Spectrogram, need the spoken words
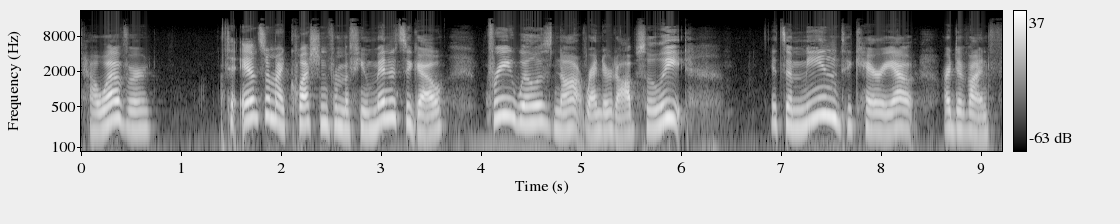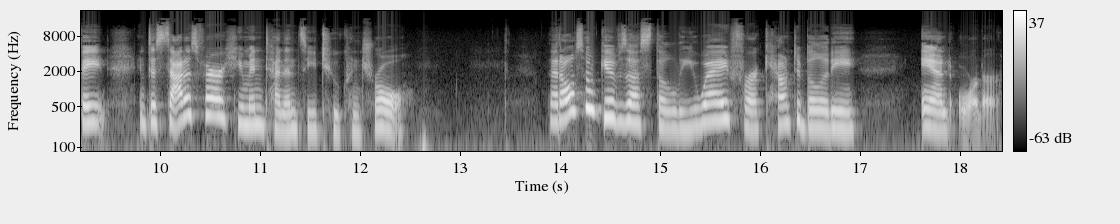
However, to answer my question from a few minutes ago, free will is not rendered obsolete. It's a mean to carry out our divine fate and to satisfy our human tendency to control. That also gives us the leeway for accountability and order.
